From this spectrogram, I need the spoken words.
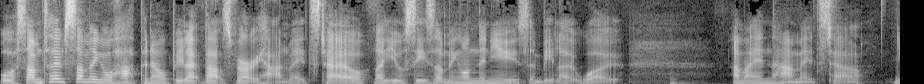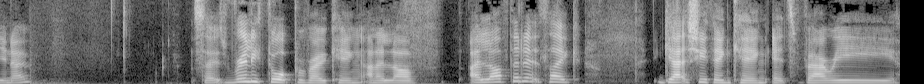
Or sometimes something will happen and it'll be like, that's very Handmaid's Tale. Like you'll see something on the news and be like, whoa, am I in the Handmaid's Tale? You know? So it's really thought provoking and I love I love that it's like gets you thinking, it's very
